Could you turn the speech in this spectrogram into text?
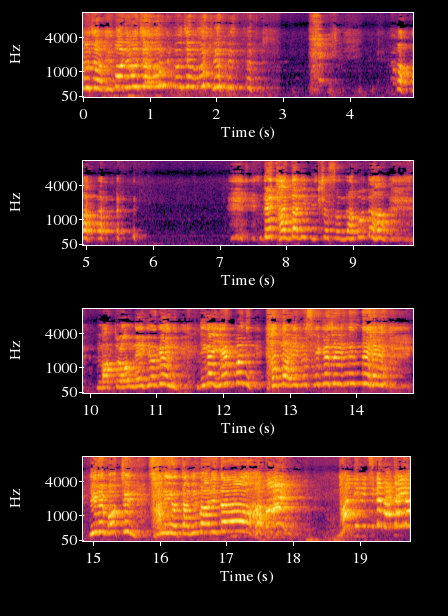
보자 어디 보자 어디 보자 어디 보자 내 미쳤었나 보다 막 돌아온 내 기억엔 네가 예쁜 갓나이로 새겨져 있는데 이래 멋진 사내였다니 말이다 반디비치가 맞아요!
